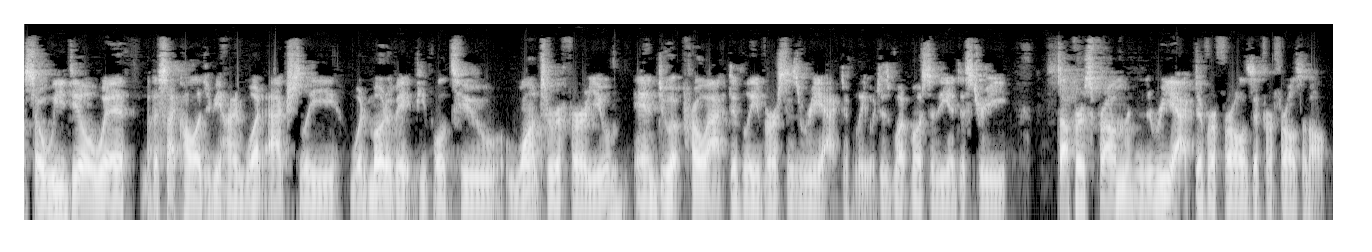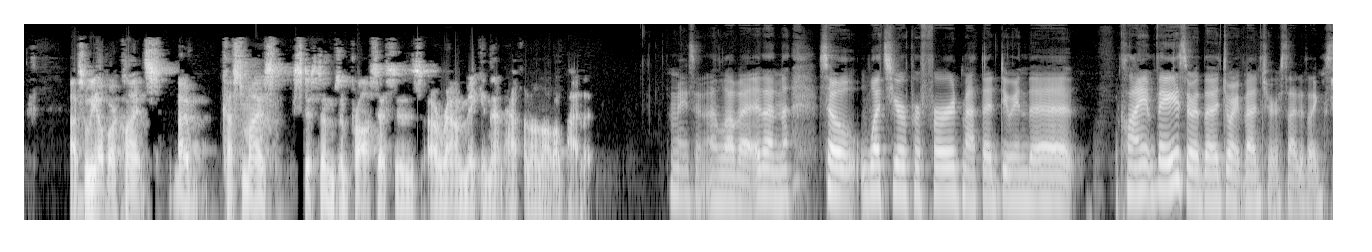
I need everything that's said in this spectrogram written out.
So we deal with the psychology behind what actually would motivate people to want to refer you and do it proactively versus reactively, which is what most of the industry suffers from, reactive referrals, if referrals at all. Uh, so we help our clients uh, customize systems and processes around making that happen on autopilot. Amazing. I love it. And then, so what's your preferred method doing the client base or the joint venture side of things?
